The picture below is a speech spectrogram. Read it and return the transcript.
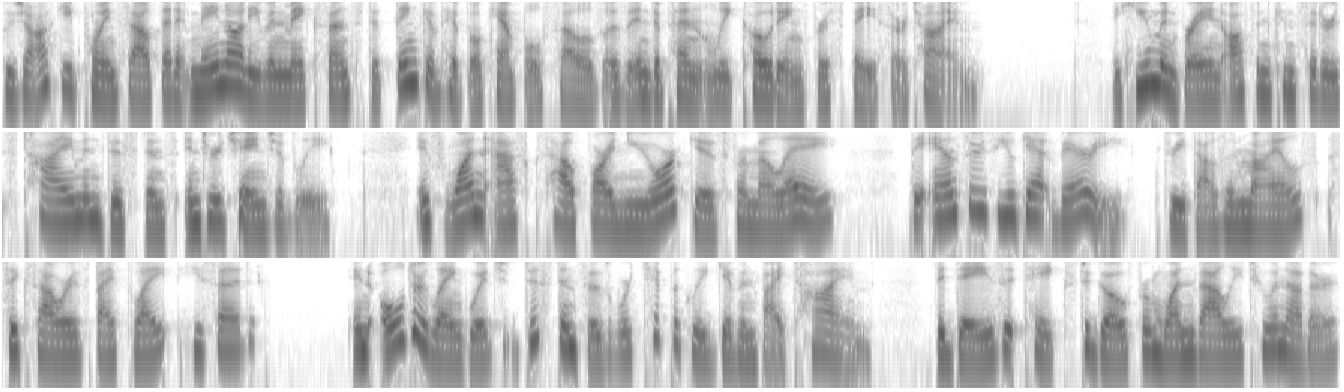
Buzsáki points out that it may not even make sense to think of hippocampal cells as independently coding for space or time. The human brain often considers time and distance interchangeably if one asks how far New York is from LA, the answers you get vary 3,000 miles, six hours by flight, he said. In older language, distances were typically given by time, the days it takes to go from one valley to another,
